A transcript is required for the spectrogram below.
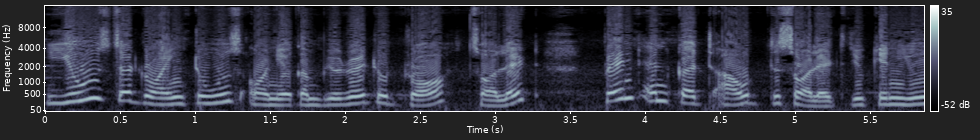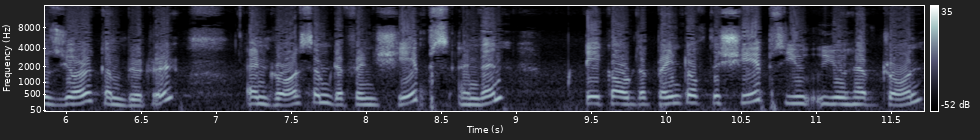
Use the drawing tools on your computer to draw solid. Print and cut out the solid. You can use your computer and draw some different shapes and then take out the print of the shapes you you have drawn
